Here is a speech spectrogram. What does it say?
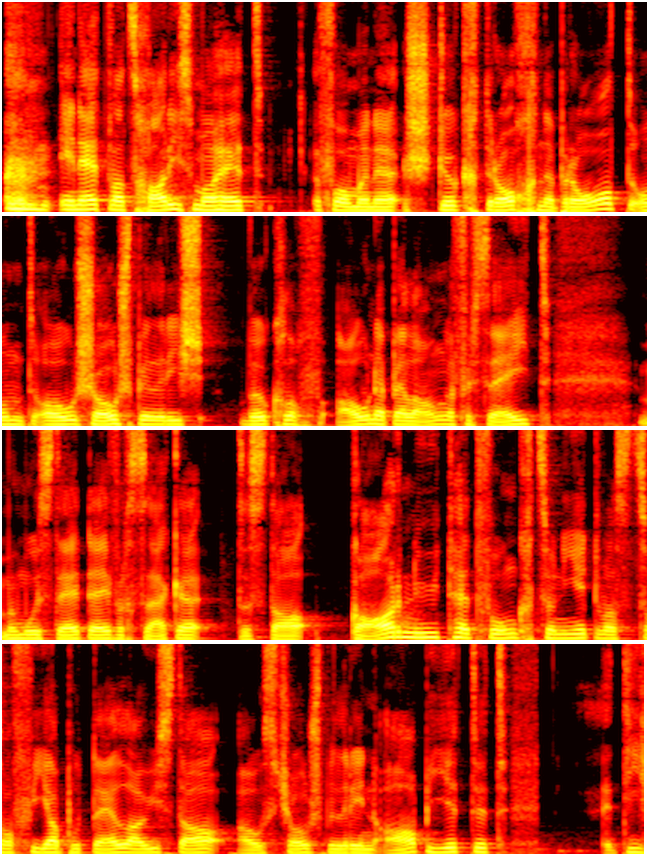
in etwa das Charisma hat von einem Stück trockenen Brot und auch schauspielerisch wirklich auf allen Belangen versagt. Man muss dort einfach sagen, dass da gar nichts hat funktioniert, was Sofia Butella uns da als Schauspielerin anbietet. Die,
